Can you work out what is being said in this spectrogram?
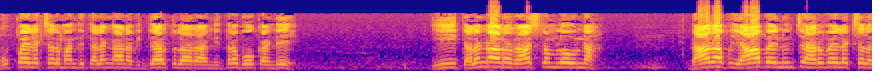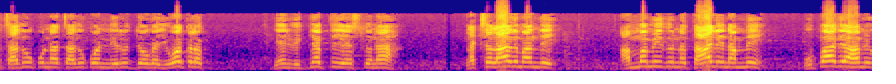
ముప్పై లక్షల మంది తెలంగాణ విద్యార్థులారా నిద్రపోకండి. ఈ తెలంగాణ రాష్ట్రంలో ఉన్న దాదాపు యాభై నుంచి అరవై లక్షల చదువుకున్న చదువుకొని నిరుద్యోగ యువకులకు నేను విజ్ఞప్తి చేస్తున్నా. లక్షలాది మంది అమ్మ మీద ఉన్న తాళి నమ్మి ఉపాధి హామీ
